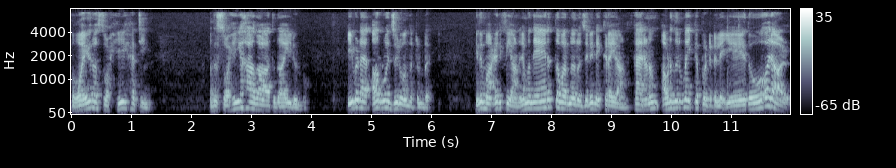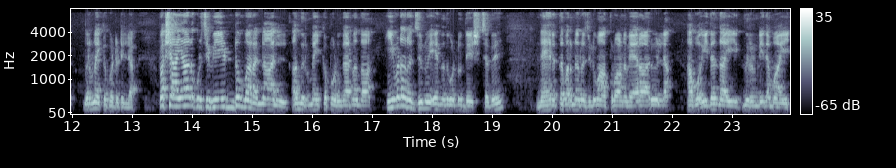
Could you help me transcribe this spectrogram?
ഗൈറ അത് സ്വഹീഹാകാത്തതായിരുന്നു. ഇവിടെ അർവജുൽ വന്നിട്ടുണ്ട്. ഇത് മഴഫിയാണ് നമ്മൾ നേരത്തെ പറഞ്ഞ റജുൽ നിക്രയാണ് കാരണം അവിടെ നിർണയിക്കപ്പെട്ടിട്ടില്ല. ഏതോ ഒരാൾ നിർണയിക്കപ്പെട്ടിട്ടില്ല. പക്ഷെ അയാളെ കുറിച്ച് വീണ്ടും പറഞ്ഞാൽ അത് നിർണയിക്കപ്പെടും. കാരണം എന്താ? ഇവിടെ റജുലു എന്നതുകൊണ്ട് ഉദ്ദേശിച്ചത് നേരത്തെ പറഞ്ഞ റജുലു മാത്രമാണ് വേറെ ആരുമില്ല. അപ്പോ ഇതെന്തായി? നിർണിതമായി.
